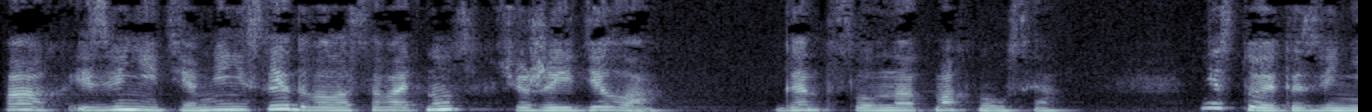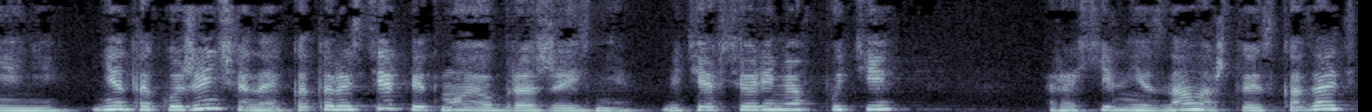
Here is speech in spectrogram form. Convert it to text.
«Ах, извините, мне не следовало совать нос в чужие дела». Гент словно отмахнулся. «Не стоит извинений. Нет такой женщины, которая стерпит мой образ жизни. Ведь я все время в пути». Рахиль не знала, что и сказать,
